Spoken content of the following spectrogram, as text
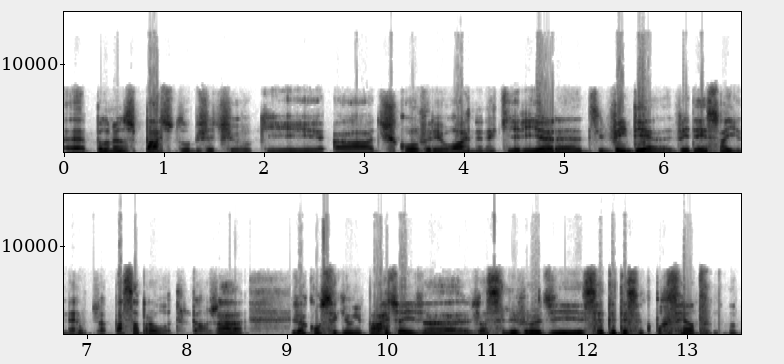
é, pelo menos parte do objetivo que a Discovery Warner né, queria era de vender, vender isso aí, né? Já passar para outro. Então já, já conseguiu em parte aí, já, já se livrou de 75%. do-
